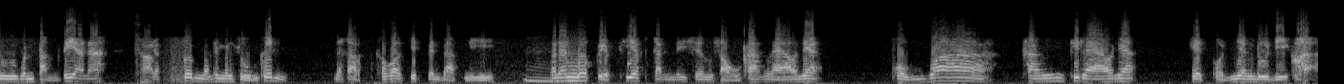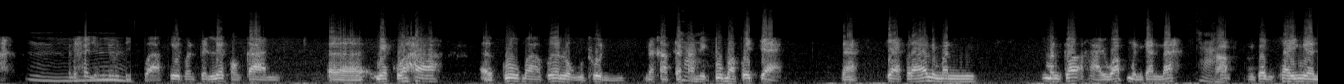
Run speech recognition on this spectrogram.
ดูมันต่ำเตี้ยนะครับ จะกระตุ้นมันให้มันสูงขึ้นนะครับเขาก็คิดเป็นแบบนี้อืมเพราะฉะนั้นเมื่อเปรียบเทียบกันในเชิงสองครั้งแล้วเนี่ย ผมว่าครั้งที่แล้วเนี่ย เหตุผลยังดูดีกว่าอืมยังดูดีกว่า คือมันเป็นเรื่องของการ เอ่อเรียกว่าเอ่อกู้มาเพื่อลงทุนนะครับ แต่ครั้งนี้กู้มาเพื่อแจกนะแจกแล้วเนี่ยมัน มันก็หายวับเหมือนกันนะค่ะครับ มันก็ใช้เงิน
